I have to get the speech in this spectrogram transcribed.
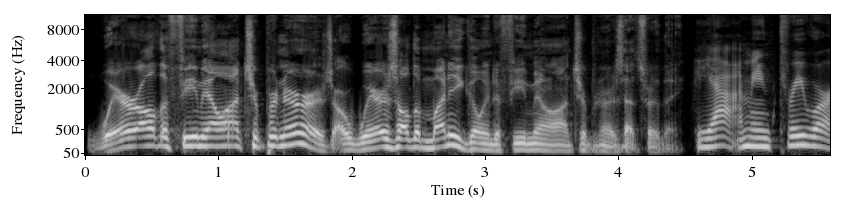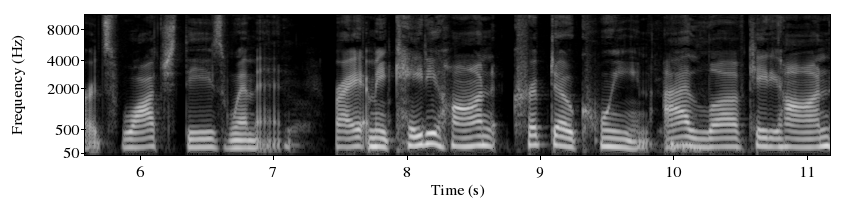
Where are all the female entrepreneurs or where's all the money going to female entrepreneurs? That sort of thing. Yeah, I mean, three words watch these women. Right. I mean, Katie Haun, crypto queen. I mm-hmm. love Katie Haun.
